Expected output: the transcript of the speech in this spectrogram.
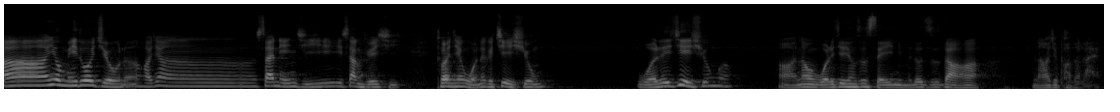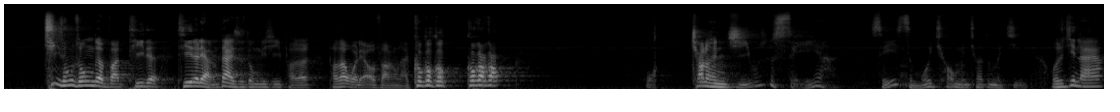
啊，又没多久呢，好像三年级上学期，突然间我那个介兄，我的介兄啊，啊，那我的介兄是谁？你们都知道啊。然后就跑得来，气冲冲的把提的提了两袋子东西，跑到跑到我疗房来，叩叩叩叩叩叩，我敲得很急，我说谁呀？谁怎么会敲门敲这么急？我说进来啊，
